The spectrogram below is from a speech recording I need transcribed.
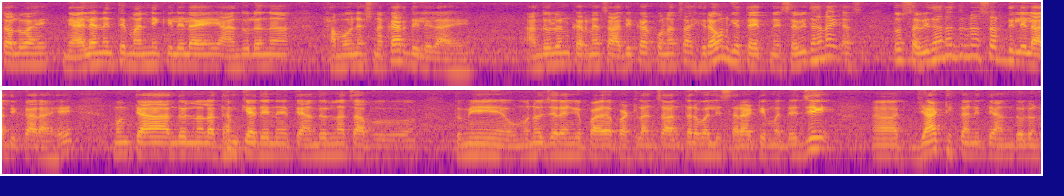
चालू आहे. न्यायालयाने ते मान्य केलेलं आहे. आंदोलन थांबवण्यास नकार दिलेला आहे. आंदोलन करण्याचा अधिकार कोणाचा हिरावून घेता येत नाही. संविधान तो संविधानानुसार दिलेला अधिकार आहे. मग त्या आंदोलनाला धमक्या देणे त्या आंदोलनाचा तुम्ही मनोज जरांगे पा पाटलांचा अंतरवाली सराटीमध्ये जे ज्या ठिकाणी ते आंदोलन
